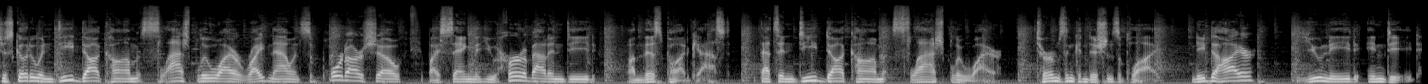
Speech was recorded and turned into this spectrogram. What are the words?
Just go to Indeed.com slash BlueWire right now and support our show by saying that you heard about Indeed on this podcast. That's Indeed.com slash BlueWire. Terms and conditions apply. Need to hire? You need Indeed.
